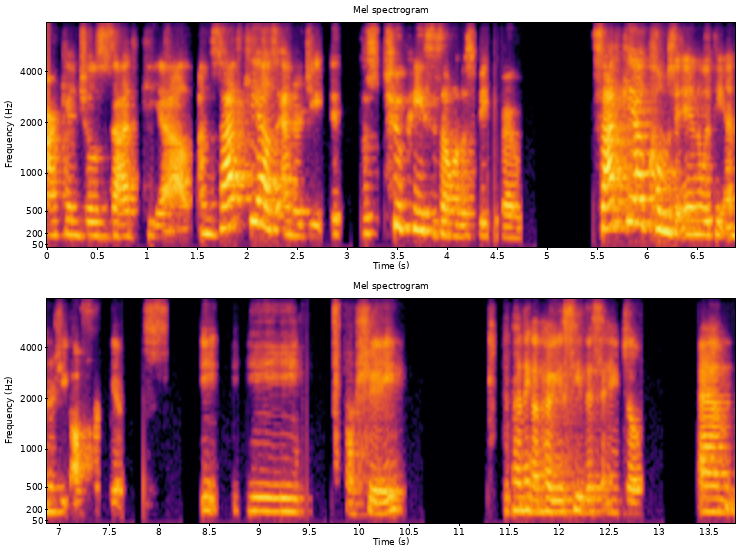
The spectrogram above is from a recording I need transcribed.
Archangel Zadkiel. And Zadkiel's energy, it, there's two pieces I want to speak about. Zadkiel comes in with the energy of forgiveness. He, he or she, depending on how you see this angel, um,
